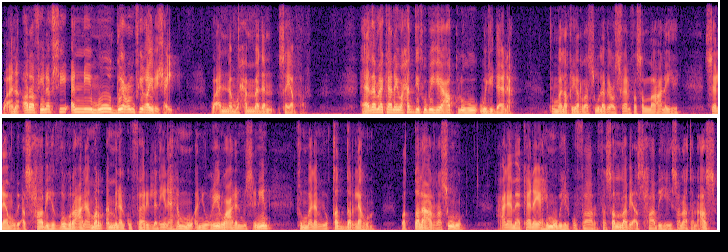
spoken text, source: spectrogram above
وأنا أرى في نفسي أني موضع في غير شيء وأن محمدا سيظهر. هذا ما كان يحدث به عقله وجدانه. ثم لقي الرسول بعسفان فصلى عليه. السلام بأصحابه الظهر على مرء من الكفار الذين هموا أن يغيروا على المسلمين ثم لم يقدر لهم. واطلع الرسول على ما كان يهم به الكفار فصلى بأصحابه صلاة العصر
